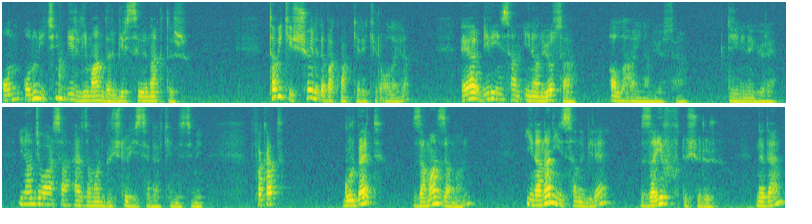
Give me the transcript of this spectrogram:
on, onun için bir limandır, bir sığınaktır. Tabii ki şöyle de bakmak gerekir olaya. Eğer bir insan inanıyorsa, Allah'a inanıyorsa, dinine göre, inancı varsa her zaman güçlü hisseder kendisini. Fakat gurbet zaman zaman inanan insanı bile zayıf düşürür. Neden?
